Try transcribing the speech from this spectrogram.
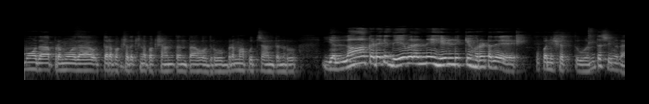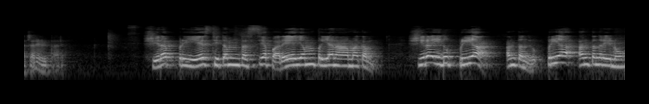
ಮೋದ, ಪ್ರಮೋದ, ಉತ್ತರ ಪಕ್ಷ, ದಕ್ಷಿಣ ಪಕ್ಷ ಅಂತಂತ ಹೋದರು, ಬ್ರಹ್ಮಪುಚ್ಛ ಅಂತಂದರು. ಎಲ್ಲ ಕಡೆಗೆ ದೇವರನ್ನೇ ಹೇಳಲಿಕ್ಕೆ ಹೊರಟದೆ ಉಪನಿಷತ್ತು ಅಂತ ಶ್ರೀಮದಾಚಾರ್ಯ ಹೇಳ್ತಾರೆ. ಶಿರಪ್ರಿಯೇ ಸ್ಥಿತಂ ತಸ್ಯ ಪರೇಯಂ ಪ್ರಿಯನಾಮಕಂ. ಶಿರ ಇದು ಪ್ರಿಯ ಅಂತಂದ್ರು. ಪ್ರಿಯ ಅಂತಂದ್ರೆ ಏನು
